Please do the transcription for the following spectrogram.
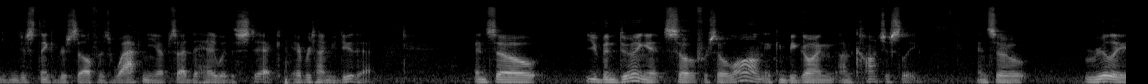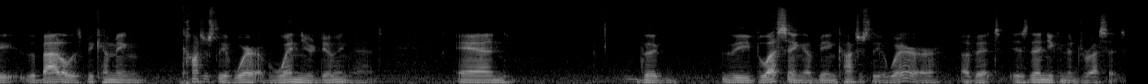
you can just think of yourself as whacking you upside the head with a stick every time you do that. And so you've been doing it so for so long, it can be going unconsciously. And so really the battle is becoming consciously aware of when you're doing that. And the the blessing of being consciously aware of it is then you can address it.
